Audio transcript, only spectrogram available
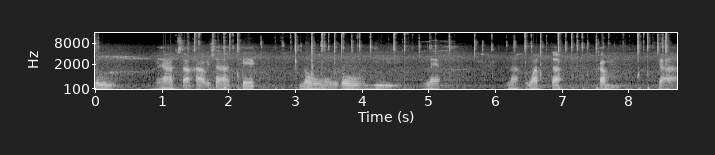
ตูมนะครับสาขาวิชาเทค โนโลยี และนวัตกรรมการ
